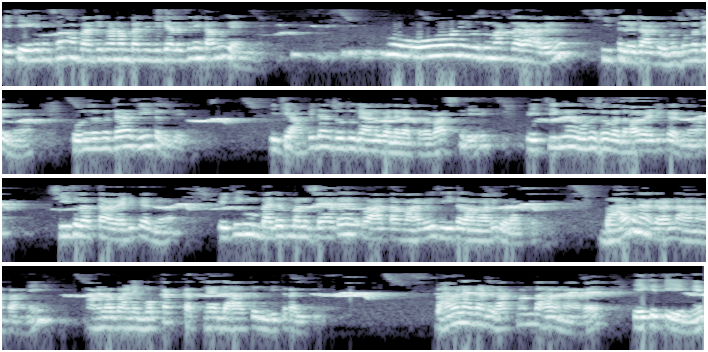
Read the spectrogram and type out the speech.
ඉතින් ඒක නිසා බඳිනවා නම් බඳින්න කියලා තියෙන කළු ගෑනිත්. ඕනේ උණුසුමක් දරාගෙන සීතල වෙලාවට උණුසුම දෙනවා. උණුසුම දා සීතල දෙනවා. ඉතින් අපි දැන් සුදු ගානු ගන්න ගත්තට පස්සේ ඉතින් උණුසුම තව වැඩි කරනවා. සීතලතාව වැඩි කරනවා. ඉතින් බඩත් මනුස්සයට වාතමාරුයි සීතලමාරුයි ගොඩක් කරනවා. භාවනා කරන්න ආනාපානේ ආනාපානේ මොකක්වත් නැහැ ධාතුන් විතරයි තියෙන්නේ. භාවනා කරන ලක්මන් භාවනාව ඒකේ තියෙන්නේ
